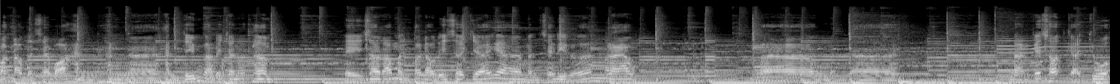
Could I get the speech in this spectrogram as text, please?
bắt đầu mình sẽ bỏ hành hành à, hành tím vào để cho nó thơm. Thì sau đó mình bắt đầu đi sơ chế à, mình sẽ đi rửa rau. Và mình à, làm cái sốt cà chua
